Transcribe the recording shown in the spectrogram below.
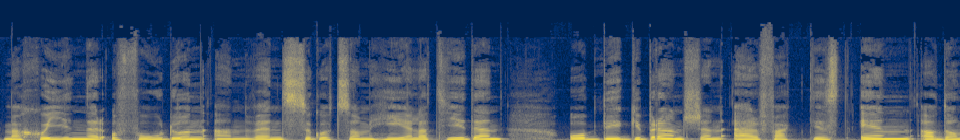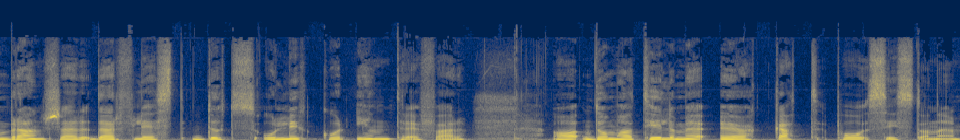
Maskiner och fordon används så gott som hela tiden och byggbranschen är faktiskt en av de branscher där flest dödsolyckor inträffar. Ja, de har till och med ökat på sistone.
